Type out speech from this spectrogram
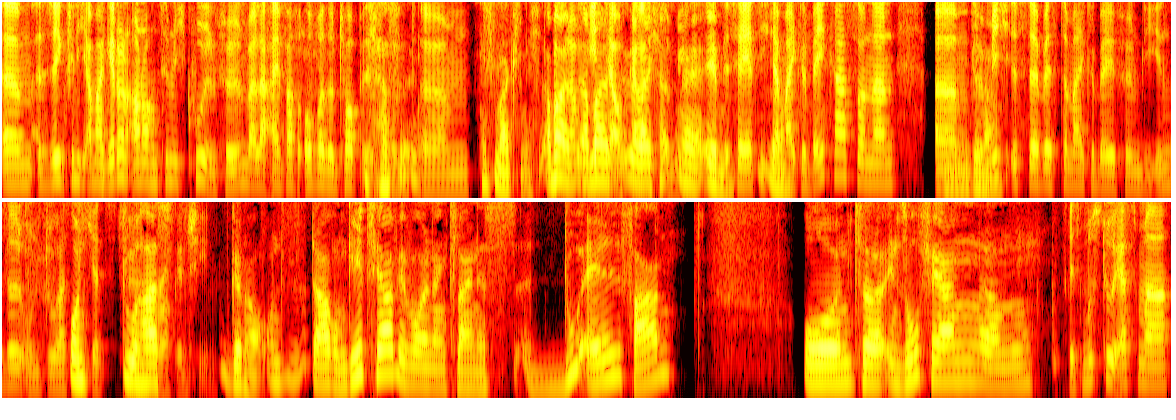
ähm, deswegen finde ich Armageddon auch noch einen ziemlich coolen Film, weil er einfach over the top ist. hasse und, ihn. ähm, Ich mag's nicht. Aber, darum aber geht's ja auch gar aber nicht ich- zum Glück. nee. Ist ja jetzt nicht der Michael Bay Cast, sondern ähm, für genau. mich ist der beste Michael Bay Film Die Insel und du hast Und dich jetzt für du The hast, Rock entschieden. genau, und darum geht's ja. Wir wollen ein kleines Duell fahren. Und äh, insofern ähm, Jetzt musst du erstmal,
